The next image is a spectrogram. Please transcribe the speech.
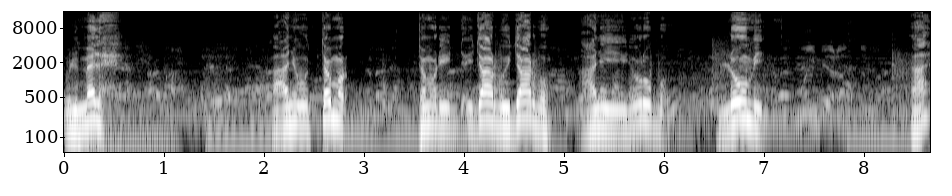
والملح يعني والتمر. تمر يداربوا يداربوا يعني يدوروا لومي ها؟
